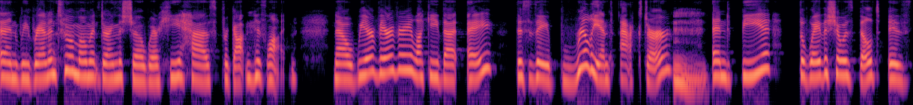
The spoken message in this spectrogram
and we ran into a moment during the show where he has forgotten his line. Now, we are very, very lucky that A, this is a brilliant actor, mm-hmm. and B, the way the show is built is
